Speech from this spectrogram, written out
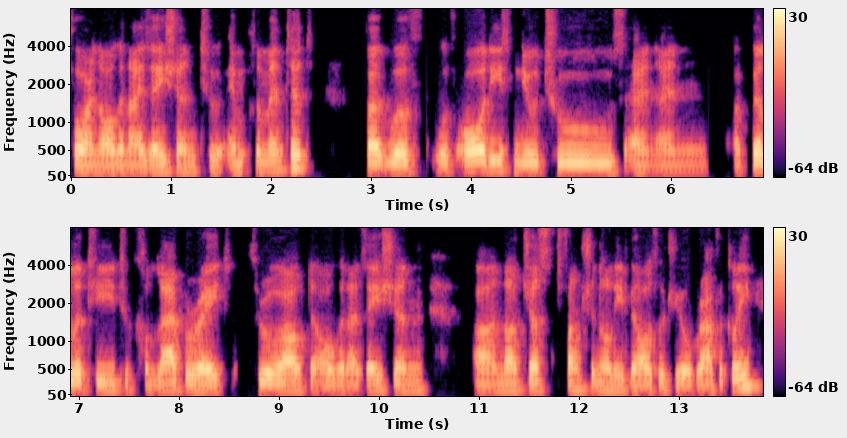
for an organization to implement it. But with, with all these new tools and, and ability to collaborate throughout the organization, uh, not just functionally, but also geographically,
